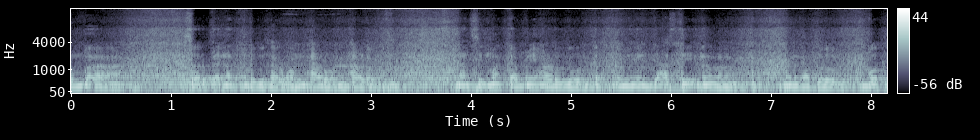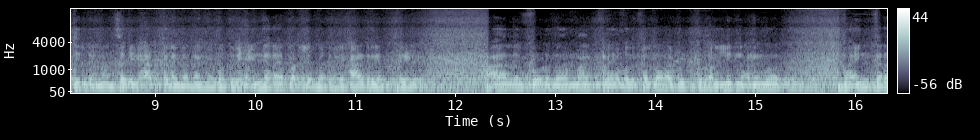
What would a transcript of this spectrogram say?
ತುಂಬಾ, ಸರ್ ಬೆನ್ನತ್ ಬಿಡಿದ್ವಿ ಸರ್, ಒಂದು ಹಾಡು ಒಂದು ಹಾಡು ನಾನು ಸಿನಿಮಾ ಕಮ್ಮಿ ಹಾಡುದು ಅಂತ. ಜಾಸ್ತಿ ನನಗದು ಗೊತ್ತಿಲ್ಲ ನಾನು ಸರಿಗೆ ಹಾಡ್ತಾನೆ ಇಲ್ಲ ನಂಗೆ ಗೊತ್ತಿಲ್ಲ. ಹೆಂಗಾರ ಬರಲಿ ಬರ್ರಿ, ಹಾಡ್ರಿ ಅಂತ ಹೇಳಿ ಹಾಲು ಕೂಡ ಮಕ್ಕಳೇ ಬದುಕಲ್ಲ ಬಿಟ್ಟು. ಅಲ್ಲಿ ನನಗೂ ಭಯಂಕರ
